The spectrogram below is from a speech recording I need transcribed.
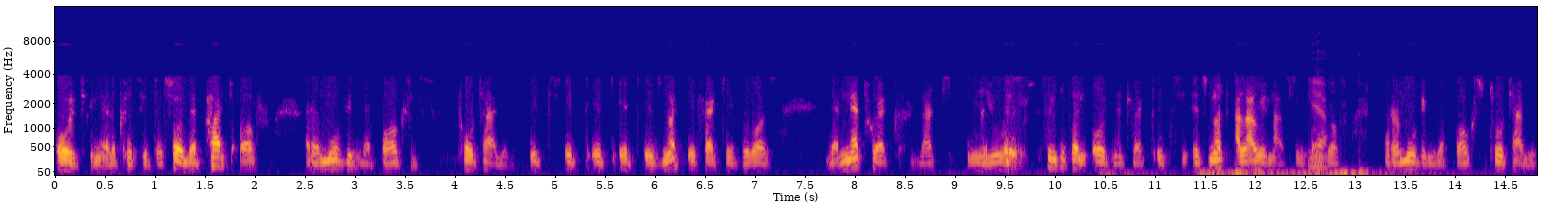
old in electricity, so the part of removing the boxes totally, it it it, it is not effective because the network that we use, since it's an old network, it's it's not allowing us in terms yeah. of removing the box totally.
